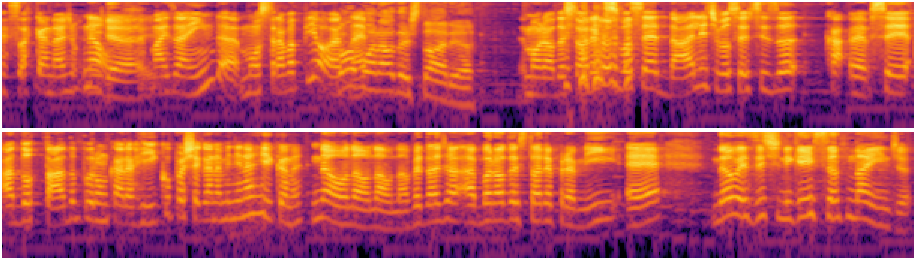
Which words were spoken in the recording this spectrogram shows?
É sacanagem. Não, mas ainda mostrava pior, Qual né? a moral da história? A moral da história é que se você é Dalit, você precisa é, ser adotado por um cara rico para chegar na menina rica, né? Não, não, não. Na verdade, a, moral da história para mim é não existe ninguém santo na Índia.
